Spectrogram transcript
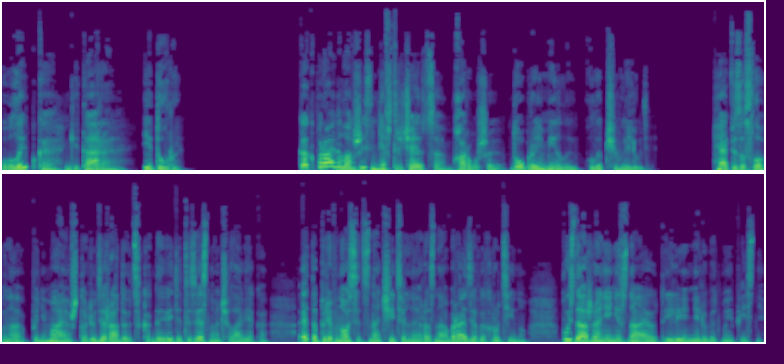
Улыбка, гитара и дуры. Как правило, в жизни мне встречаются хорошие, добрые, милые, улыбчивые люди. Я, безусловно, понимаю, что люди радуются, когда видят известного человека. Это привносит значительное разнообразие в их рутину. Пусть даже они не знают или не любят мои песни.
